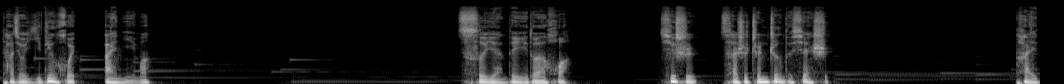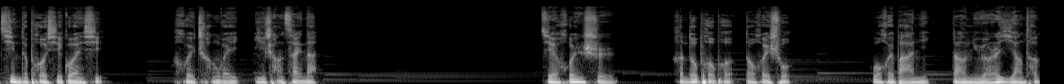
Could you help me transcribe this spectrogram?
他就一定会爱你吗？刺眼的一段话，其实才是真正的现实。太近的婆媳关系，会成为一场灾难。结婚时，很多婆婆都会说：“我会把你当女儿一样疼。”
